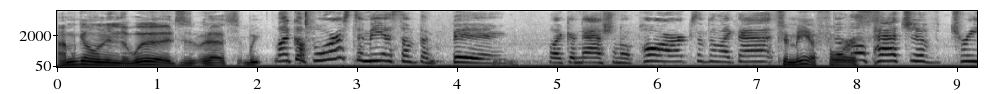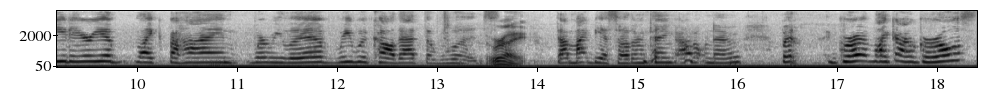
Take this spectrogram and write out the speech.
I'm going in the woods. That's we. Like a forest to me is something big, like a national park, something like that. To me, a forest. The little patch of treed area, like behind where we live, we would call that the woods. Right. That might be a southern thing. I don't know. But like our girls,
